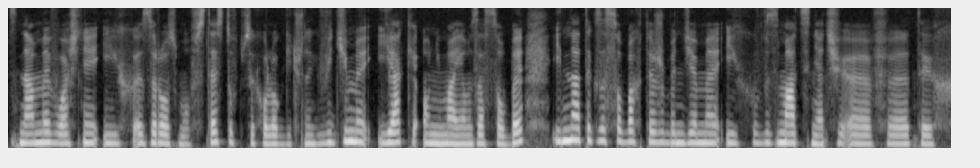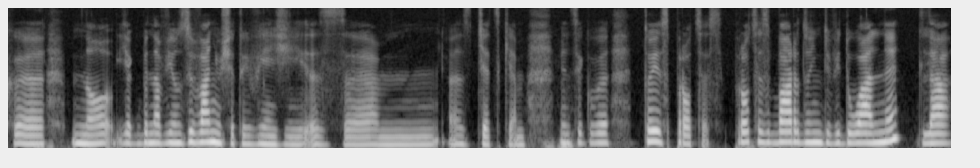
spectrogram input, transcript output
znamy właśnie ich z rozmów, z testów psychologicznych, widzimy, jakie oni mają zasoby i na tych zasobach też będziemy ich wzmacniać e, w tych, e, no, jakby nawiązywaniu się tych więzi z, mm, z dzieckiem. Mhm. Więc jakby to jest proces. Proces bardzo indywidualny dla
